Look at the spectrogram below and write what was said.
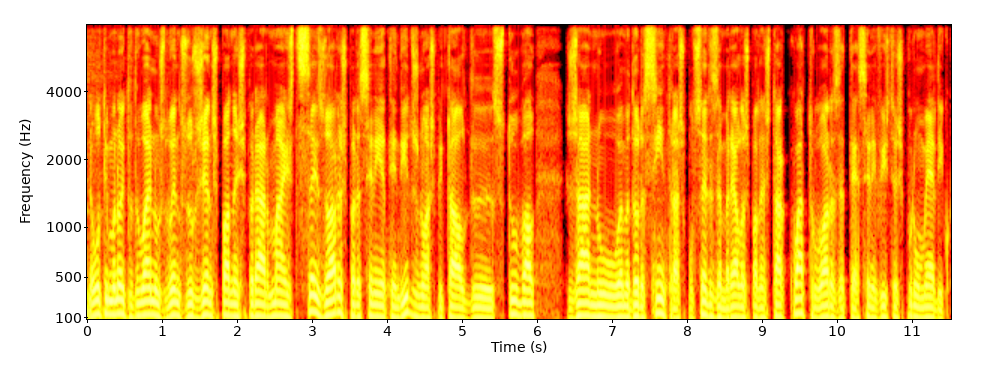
Na última noite do ano, os doentes urgentes podem esperar mais de seis horas para serem atendidos no Hospital de Setúbal. Já no Amadora Sintra, as pulseiras amarelas podem estar quatro horas até serem vistas por um médico.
